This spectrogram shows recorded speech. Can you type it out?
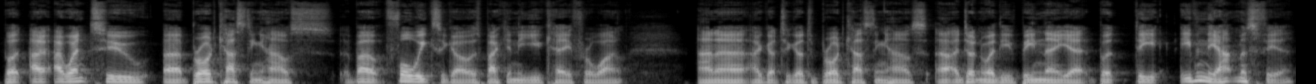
But I, I went to a Broadcasting House about four weeks ago. I was back in the UK for a while, and uh, I got to go to Broadcasting House. Uh, I don't know whether you've been there yet, but the even the atmosphere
